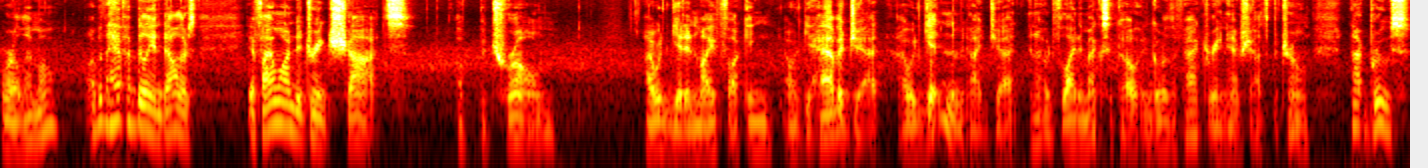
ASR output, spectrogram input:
or a limo? Uh, with half a billion dollars, if I wanted to drink shots of Patron, I would get in my fucking, I would have a jet, I would get into my jet, and I would fly to Mexico and go to the factory and have shots Patron. Not Bruce.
